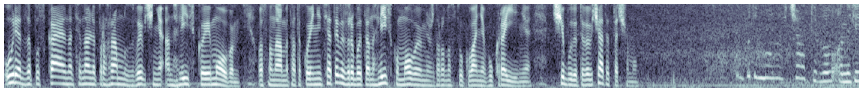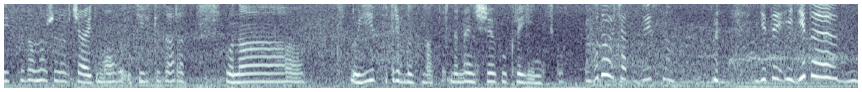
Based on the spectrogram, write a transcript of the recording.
Уряд запускає національну програму з вивчення англійської мови. Основна мета такої ініціативи зробити англійську мовою міжнародного спілкування в Україні. Чи будете вивчати та чому? Будемо вивчати, бо англійську давно вже вивчають мову, і тільки зараз вона ну, її потрібно знати не менше як українську. Буду вивчати, звісно. Діти, і діти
